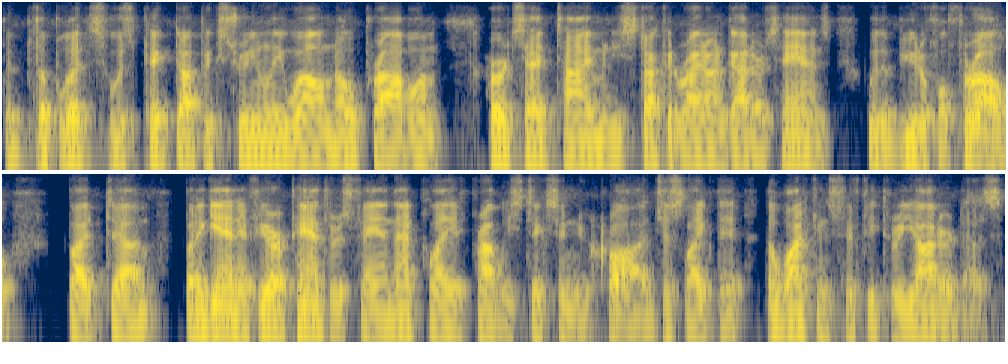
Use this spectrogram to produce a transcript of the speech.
The the blitz was picked up extremely well, no problem. Hurts had time, and he stuck it right on Goedert's hands with a beautiful throw. But um, but again, if you're a Panthers fan, that play probably sticks in your craw, just like the the Watkins 53 yarder does.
